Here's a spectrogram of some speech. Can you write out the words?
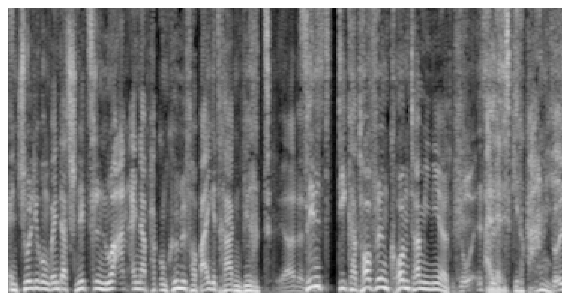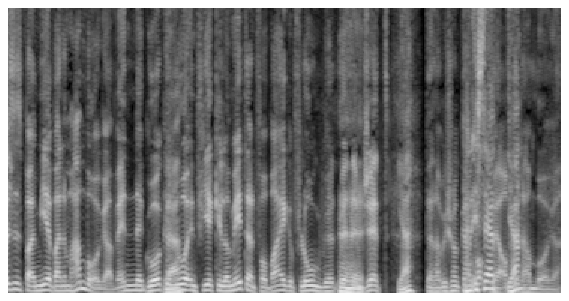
Entschuldigung, wenn das Schnitzel nur an einer Packung Kümmel vorbeigetragen wird, Ja, sind die Kartoffeln kontaminiert. So ist Alter, es. das geht doch gar nicht. So ist es bei mir bei einem Hamburger. Wenn eine Gurke Ja. nur in vier Kilometern vorbeigeflogen wird mit einem Jet, Ja. dann habe ich schon keinen Bock der- mehr auf den Hamburger.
